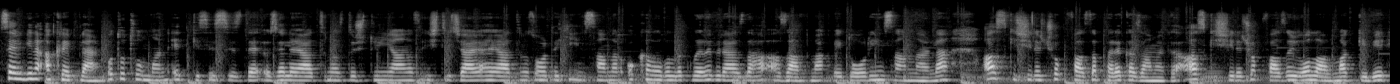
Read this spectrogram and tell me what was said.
Sevgili akrepler, bu tutulmanın etkisi sizde özel hayatınız, dış dünyanız, iş ticari hayatınız, oradaki insanlar o kalabalıkları biraz daha azaltmak ve doğru insanlarla az kişiyle çok fazla para kazanmak, az kişiyle çok fazla yol almak gibi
